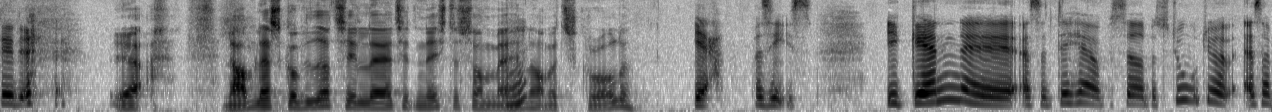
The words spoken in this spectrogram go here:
Det er det. Ja. Nå, men lad os gå videre til, uh, til den næste, som mm. handler om at scrolle. Ja, præcis. Igen, øh, altså det her er baseret på studier, altså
